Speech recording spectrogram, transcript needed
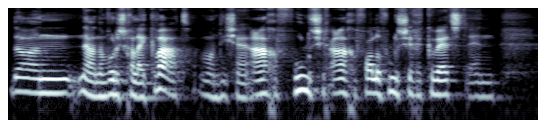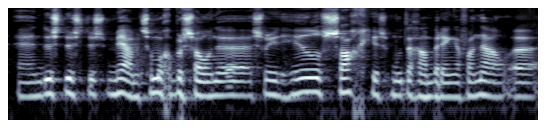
dan, nou, dan worden ze gelijk kwaad. Want die zijn voelen zich aangevallen, voelen zich gekwetst. En, en dus, dus, dus ja, met sommige personen uh, je het heel zachtjes moeten gaan brengen van nou, uh,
